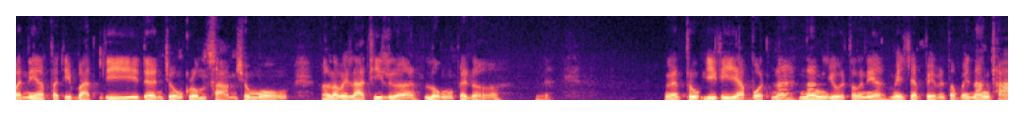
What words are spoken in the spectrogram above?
วันนี้ปฏิบัติดีเดินจงกรมสามชั่วโมงแล้วเวลาที่เหลือหลงไปเหรอเพราะงั้นทุกอิริยาบถนะนั่งอยู่ตรงนี้ไม่จำเป็นไม่ต้องไปนั่งท่า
